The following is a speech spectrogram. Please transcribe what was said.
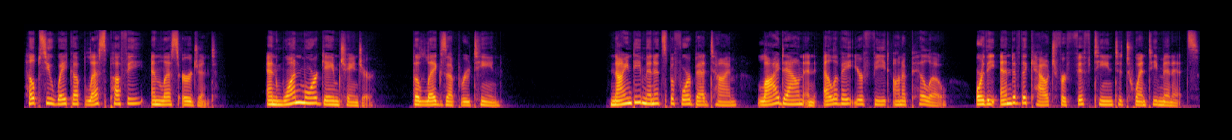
helps you wake up less puffy and less urgent. And one more game changer the legs up routine. 90 minutes before bedtime, lie down and elevate your feet on a pillow or the end of the couch for 15 to 20 minutes.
